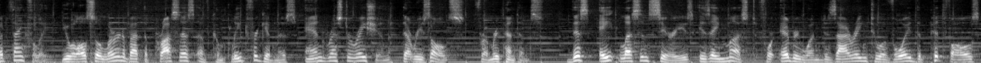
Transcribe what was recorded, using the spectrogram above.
But thankfully, you will also learn about the process of complete forgiveness and restoration that results from repentance. This eight lesson series is a must for everyone desiring to avoid the pitfalls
